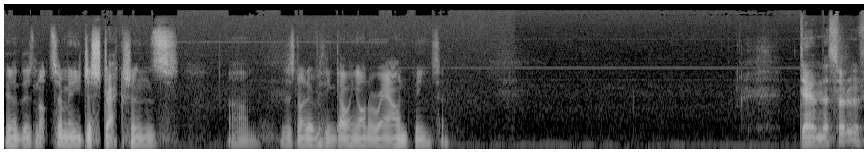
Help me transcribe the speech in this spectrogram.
you know, there's not so many distractions. Um, there's not everything going on around me. So Damn, that sort of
